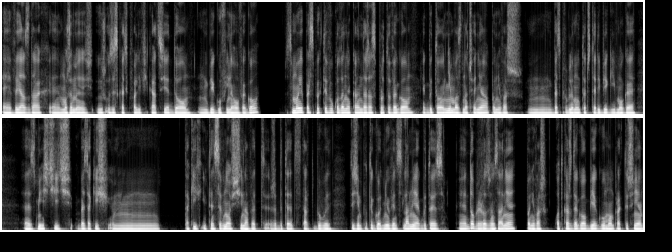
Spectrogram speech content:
e, wyjazdach e, możemy już uzyskać kwalifikacje do mm, biegu finałowego. Z mojej perspektywy układania kalendarza sportowego jakby to nie ma znaczenia, ponieważ mm, bez problemu te cztery biegi mogę zmieścić bez jakichś mm, takich intensywności nawet, żeby te starty były tydzień po tygodniu, więc dla mnie jakby to jest e, dobre rozwiązanie, ponieważ od każdego biegu mam praktycznie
